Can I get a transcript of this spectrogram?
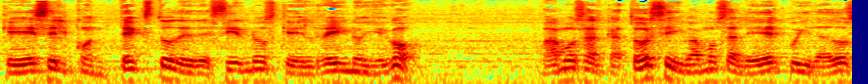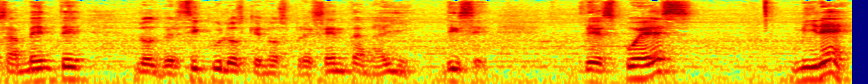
que es el contexto de decirnos que el reino llegó. Vamos al 14 y vamos a leer cuidadosamente los versículos que nos presentan ahí. Dice, después miré,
